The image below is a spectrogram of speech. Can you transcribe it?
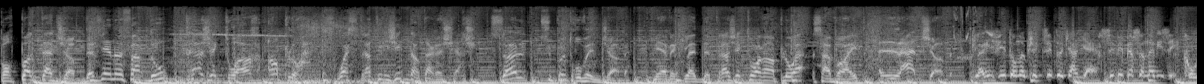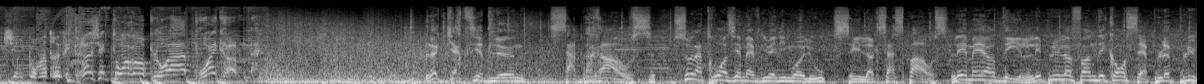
Pour pas que ta job devienne un fardeau, Trajectoire Emploi. Sois stratégique dans ta recherche. Seul, tu peux trouver une job. Mais avec l'aide de Trajectoire Emploi, ça va être la job. Clarifier ton objectif de carrière, CV personnalisé, coaching pour entrevue. TrajectoireEmploi.com Le quartier de lune, ça brasse. Sur la 3e avenue à Limoilou, c'est là que ça se passe. Les meilleurs deals, les plus le fun des concepts, le plus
